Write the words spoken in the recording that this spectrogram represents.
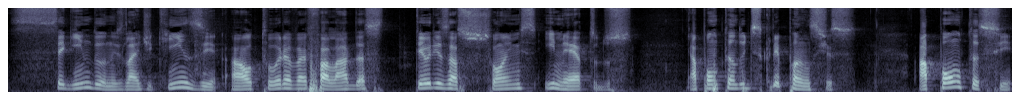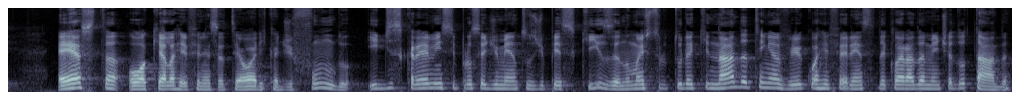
Seguindo no slide 15, a autora vai falar das teorizações e métodos, apontando discrepâncias. Aponta-se esta ou aquela referência teórica de fundo e descrevem-se procedimentos de pesquisa numa estrutura que nada tem a ver com a referência declaradamente adotada.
